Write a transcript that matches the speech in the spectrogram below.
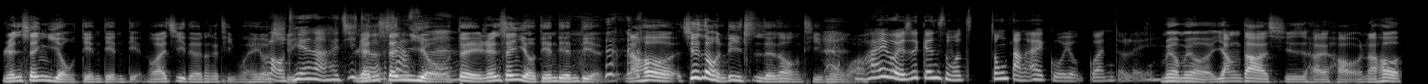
人生有点点点，我还记得那个题目很有趣。老天啊，还记得人生有对人生有点点点，然后就是那种很励志的那种题目嘛。我还以为是跟什么中党爱国有关的嘞。没有没有，央大其实还好。然后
